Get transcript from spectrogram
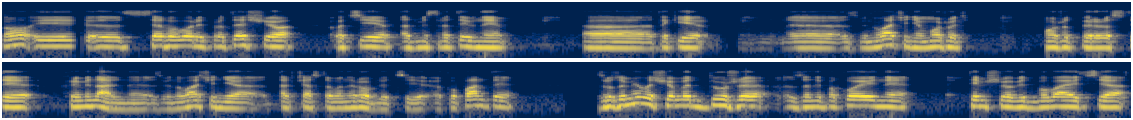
Ну і це говорить про те, що оці адміністративні такі звинувачення можуть можуть перерости кримінальне звинувачення. Так часто вони роблять ці окупанти. Зрозуміло, що ми дуже занепокоєні тим, що відбувається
